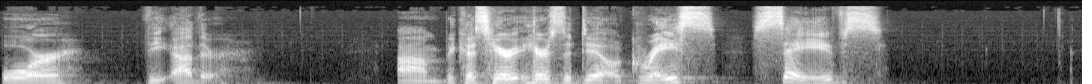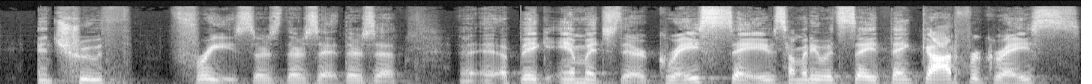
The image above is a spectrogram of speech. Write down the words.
or the other. Um, because here, here's the deal grace saves and truth frees. There's, there's, a, there's a, a big image there. Grace saves. How many would say, Thank God for grace?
